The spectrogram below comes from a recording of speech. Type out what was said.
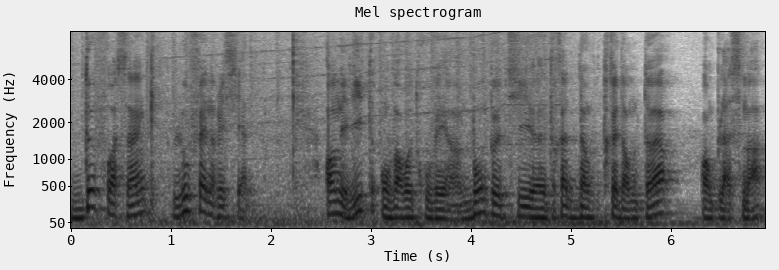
2 x 5 loup En élite, on va retrouver un bon petit euh, Redemptor en plasma,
